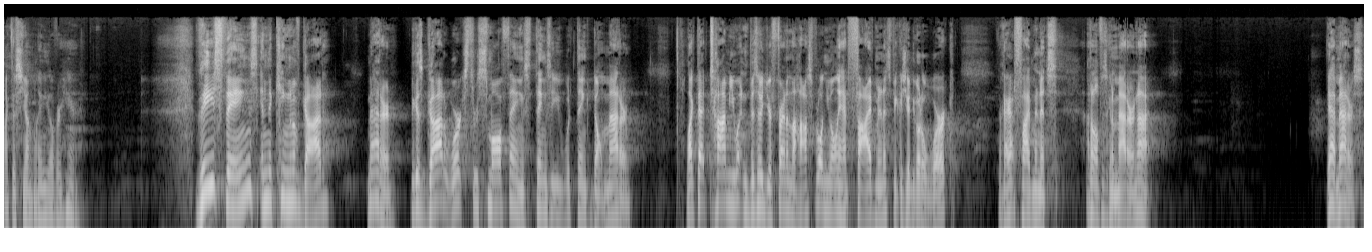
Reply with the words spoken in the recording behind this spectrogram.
like this young lady over here. These things in the kingdom of God matter because God works through small things, things that you would think don't matter. Like that time you went and visited your friend in the hospital and you only had five minutes because you had to go to work. Like, I got five minutes. I don't know if it's going to matter or not. Yeah, it matters.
